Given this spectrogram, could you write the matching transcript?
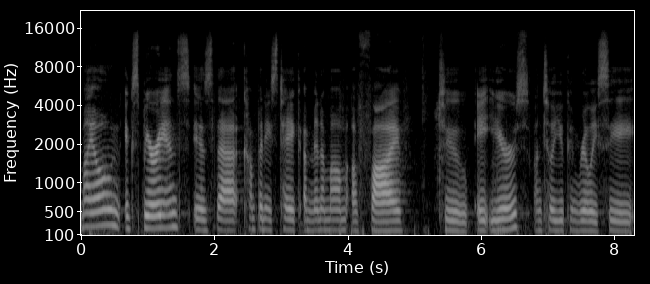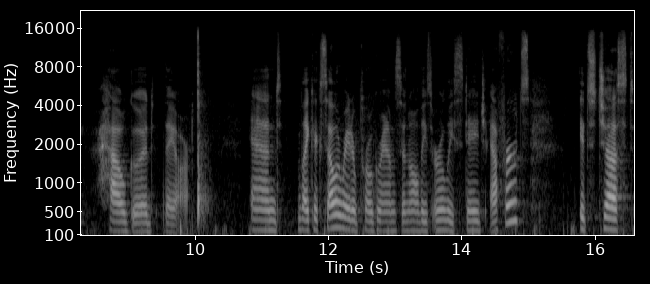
My own experience is that companies take a minimum of five to eight years until you can really see how good they are. And like accelerator programs and all these early stage efforts, it's just,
